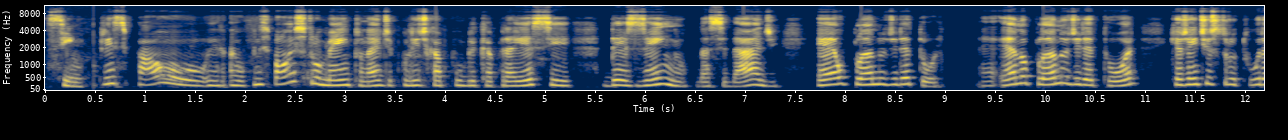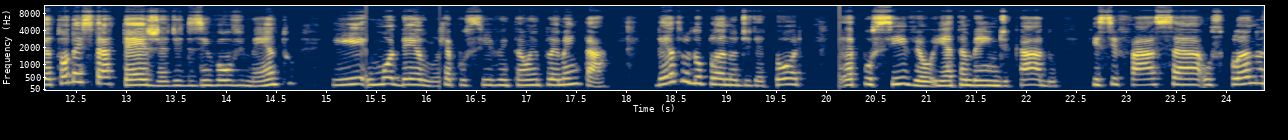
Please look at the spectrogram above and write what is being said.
Sim, o principal, o principal instrumento né, de política pública para esse desenho da cidade é o plano diretor. É, é no plano diretor que a gente estrutura toda a estratégia de desenvolvimento e o modelo que é possível, então, implementar. Dentro do plano diretor, é possível e é também indicado que se faça os planos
